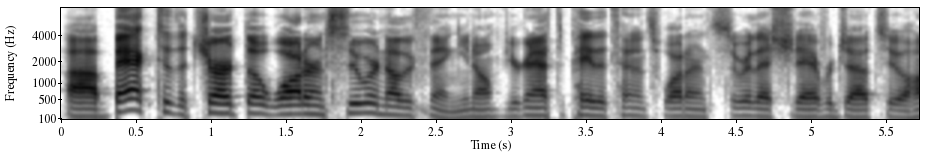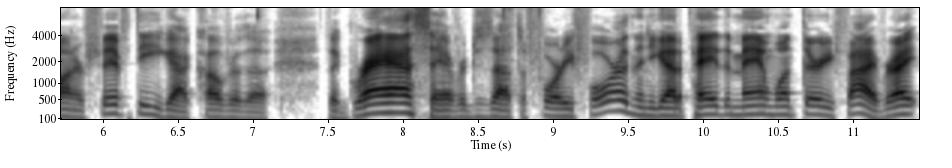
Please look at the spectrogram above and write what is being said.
Uh, back to the chart though, water and sewer, another thing. You know, you're gonna have to pay the tenants water and sewer. That should average out to 150. You got to cover the the grass, averages out to 44, and then you got to pay the man 135, right?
